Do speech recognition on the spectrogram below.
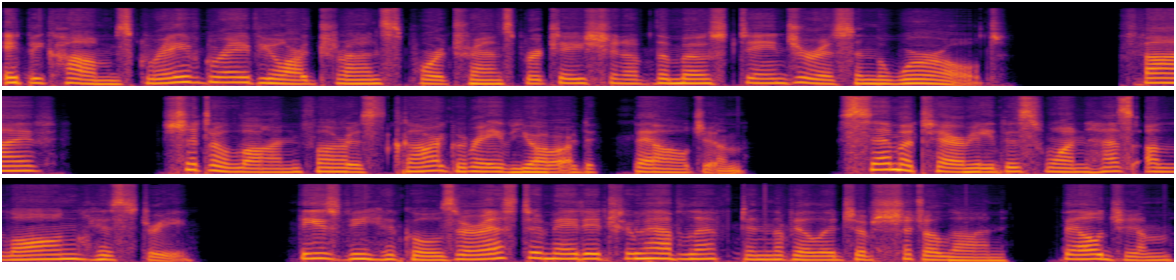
it becomes grave graveyard transport transportation of the most dangerous in the world. 5. Châtillon Forest Car Graveyard, Belgium. Cemetery This one has a long history. These vehicles are estimated to have left in the village of Châtillon, Belgium,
